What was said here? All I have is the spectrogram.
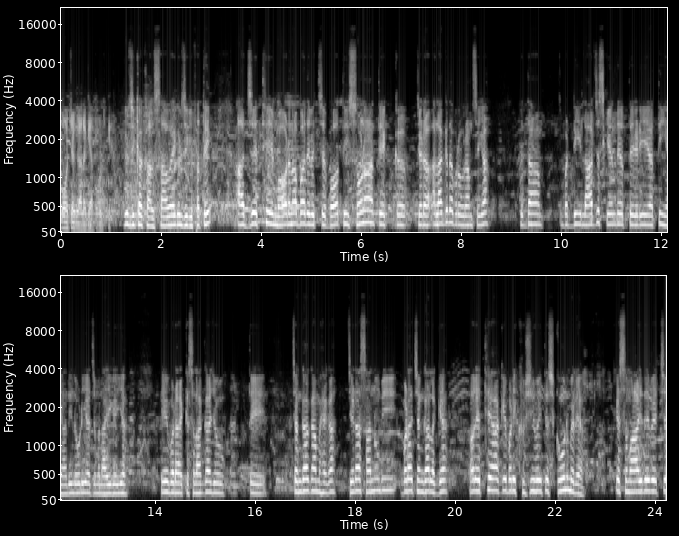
ਬਹੁਤ ਚੰਗਾ ਲੱਗਿਆ ਪਹੁੰਚ ਕੇ। ਗੁਰੂ ਜੀ ਕਾ ਖਾਲਸਾ, ਵਾਹਿਗੁਰੂ ਜੀ ਕੀ ਫਤਿਹ। ਅੱਜ ਇੱਥੇ ਮੌੜ ਨਾਭਾ ਦੇ ਵਿੱਚ ਬਹੁਤ ਹੀ ਸੋਹਣਾ ਤੇ ਇੱਕ ਜਿਹੜਾ ਅਲੱਗ ਦਾ ਪ੍ਰੋਗਰਾਮ ਸੀਗਾ। ਜਿੱਦਾਂ ਵੱਡੀ ਲਾਰਜ ਸਕੇਲ ਦੇ ਉੱਤੇ ਜਿਹੜੀ ਆ ਧੀਆਂ ਦੀ ਲੋਹੜੀ ਅੱਜ ਮਨਾਈ ਗਈ ਆ। ਇਹ ਬੜਾ ਇੱਕ ਸ਼ਲਾਘਾਯੋਗ ਤੇ ਚੰਗਾ ਕੰਮ ਹੈਗਾ, ਜਿਹੜਾ ਸਾਨੂੰ ਵੀ ਬੜਾ ਚੰਗਾ ਲੱਗਿਆ ਔਰ ਇੱਥੇ ਆ ਕੇ ਬੜੀ ਖੁਸ਼ੀ ਹੋਈ ਤੇ ਸਕੂਨ ਮਿਲਿਆ ਕਿ ਸਮਾਜ ਦੇ ਵਿੱਚ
